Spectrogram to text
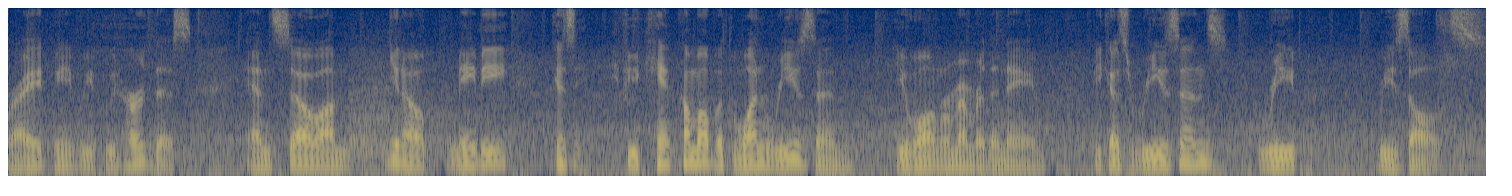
right? We, we, we heard this. And so um, you know maybe because if you can't come up with one reason you won't remember the name. Because reasons reap results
